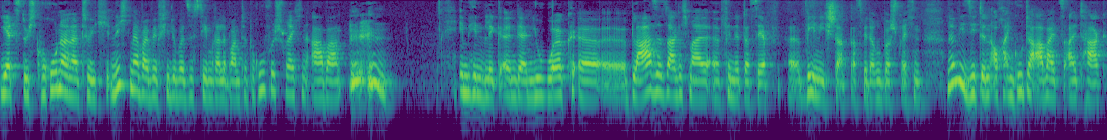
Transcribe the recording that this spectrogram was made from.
jetzt durch Corona natürlich nicht mehr, weil wir viel über systemrelevante Berufe sprechen, aber im Hinblick in der New Work-Blase, äh, sage ich mal, äh, findet das sehr äh, wenig statt, dass wir darüber sprechen. Ne, wie sieht denn auch ein guter Arbeitsalltag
